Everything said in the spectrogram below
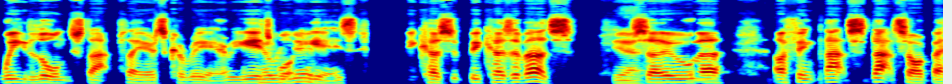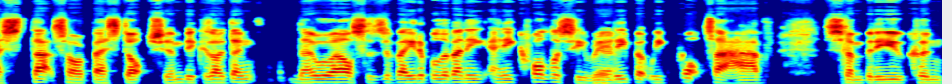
We launched that player's career. He is Yeah, what he is because because of us. Yeah. So uh, I think that's that's our best that's our best option because I don't know who else is available of any any quality really. But we've got to have somebody who can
